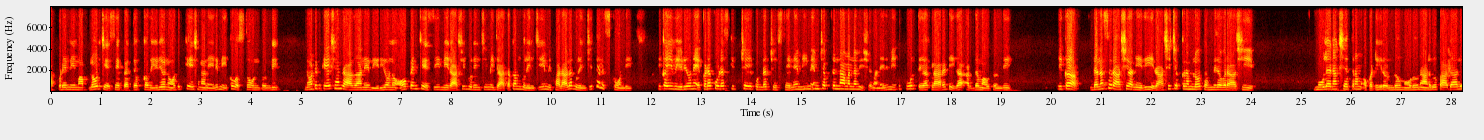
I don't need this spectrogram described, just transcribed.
అప్పుడే మేము అప్లోడ్ చేసే ప్రతి ఒక్క వీడియో నోటిఫికేషన్ అనేది మీకు వస్తూ ఉంటుంది. నోటిఫికేషన్ రాగానే వీడియోను ఓపెన్ చేసి మీ రాశి గురించి మీ జాతకం గురించి మీ ఫలాల గురించి తెలుసుకోండి. ఇక ఈ వీడియోని ఎక్కడ కూడా స్కిప్ చేయకుండా చూస్తేనే మేమేం చెప్తున్నామన్న విషయం అనేది మీకు పూర్తిగా క్లారిటీగా అర్థమవుతుంది. ఇక ధనస్సు రాశి అనేది రాశి చక్రంలో తొమ్మిదవ రాశి. మూల నక్షత్రం ఒకటి రెండు మూడు నాలుగు పాదాలు.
